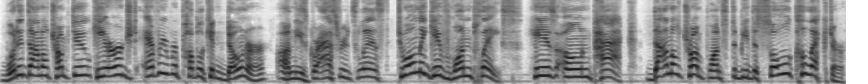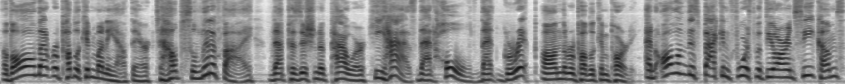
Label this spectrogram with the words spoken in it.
What did Donald Trump do? He urged every Republican donor on these grassroots lists to only give one place his own PAC. Donald Trump wants to be the sole collector of all that Republican money out there to help solidify that position of power he has, that hold, that grip on the Republican Party. And all of this back and forth with the RNC comes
